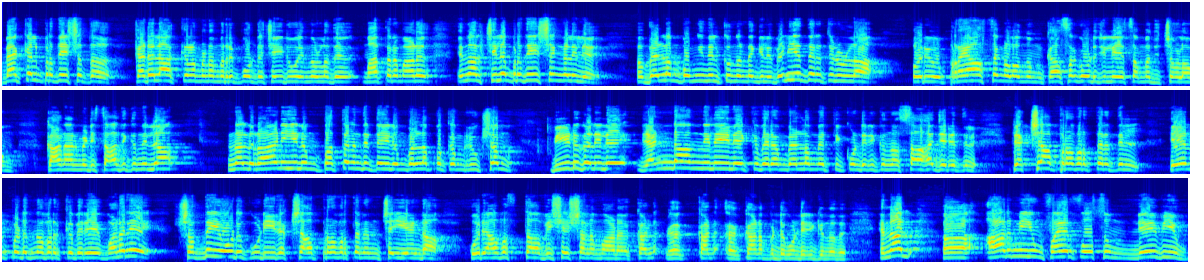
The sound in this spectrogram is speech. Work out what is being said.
ബേക്കൽ പ്രദേശത്ത് കടലാക്രമണം റിപ്പോർട്ട് ചെയ്തു എന്നുള്ളത് മാത്രമാണ്. എന്നാൽ ചില പ്രദേശങ്ങളിൽ വെള്ളം പൊങ്ങി നിൽക്കുന്നുണ്ടെങ്കിൽ വലിയ തരത്തിലുള്ള ഒരു പ്രയാസങ്ങളൊന്നും കാസർഗോഡ് ജില്ലയെ സംബന്ധിച്ചോളം കാണാൻ വേണ്ടി സാധിക്കുന്നില്ല. എന്നാൽ റാണിയിലും പത്തനംതിട്ടയിലും വെള്ളപ്പൊക്കം രൂക്ഷം. വീടുകളിലെ രണ്ടാം നിലയിലേക്ക് വരെ വെള്ളം എത്തിക്കൊണ്ടിരിക്കുന്ന സാഹചര്യത്തിൽ രക്ഷാപ്രവർത്തനത്തിൽ ഏർപ്പെടുന്നവർക്ക് വരെ വളരെ ശ്രദ്ധയോടുകൂടി രക്ഷാപ്രവർത്തനം ചെയ്യേണ്ട ഒരവസ്ഥ വിശേഷണമാണ് കണ്ട- കണ്ട- കാണപ്പെട്ടുകൊണ്ടിരിക്കുന്നത്. എന്നാൽ ആർമിയും ഫയർഫോഴ്സും നേവിയും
